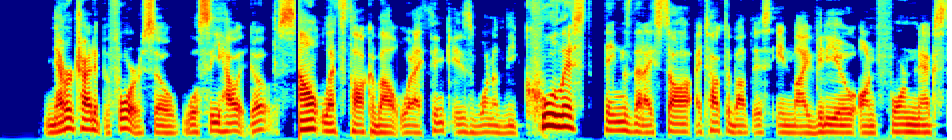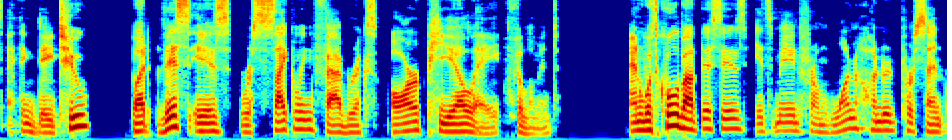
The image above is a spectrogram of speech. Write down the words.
Never tried it before, so we'll see how it goes. Now let's talk about what I think is one of the coolest things that I saw. I talked about this in my video on Formnext, I think day two. But this is Recycling Fabrik's RPLA filament. And what's cool about this is it's made from 100%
